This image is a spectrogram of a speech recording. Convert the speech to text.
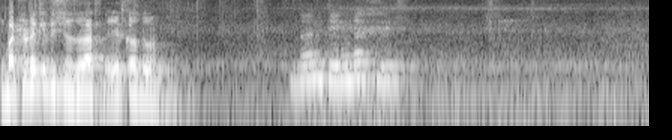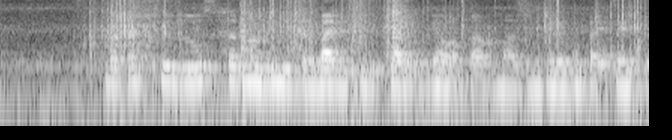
बटाटा किती शिजू घातलं? एक का दोन? दोन तीन घातलीच बटाट शिजूस तर मग ही तर बारीक चिरी काढून घ्यावं का अजून जिरं कुटायचं येतं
